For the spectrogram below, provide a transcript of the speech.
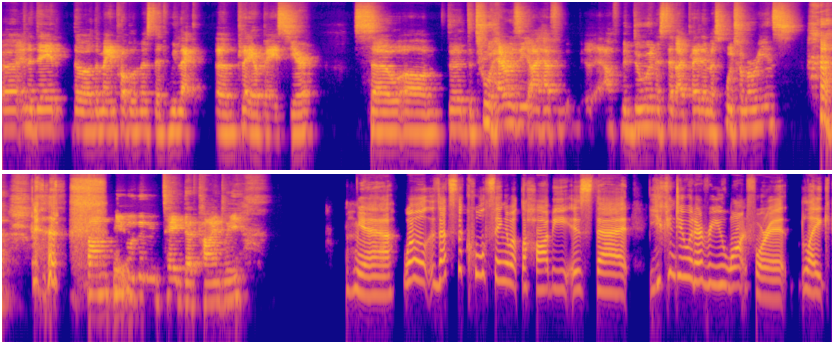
uh, in a day. The the main problem is that we lack a player base here. So um, the the true heresy I have I've been doing is that I play them as Ultramarines. Some people didn't take that kindly. Yeah. Well, that's the cool thing about the hobby is that you can do whatever you want for it. Like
